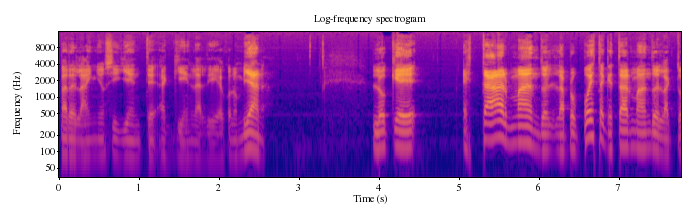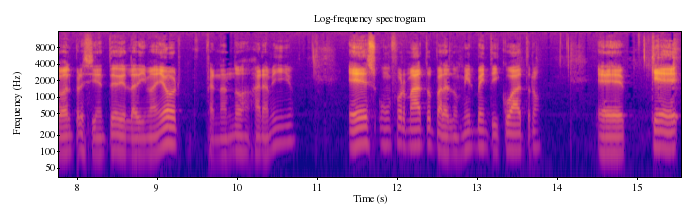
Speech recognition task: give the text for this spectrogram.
para el año siguiente aquí en la Liga Colombiana. Lo que está armando, la propuesta que está armando el actual presidente de la DIMAYOR, Fernando Jaramillo, es un formato para el 2024 eh, que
